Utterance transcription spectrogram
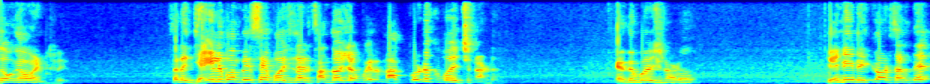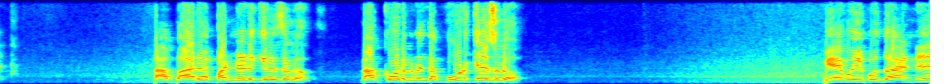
దొంగ వంటి సరే జైలు పంపిస్తే పోయినాడు సంతోషం పోయినాడు. నా కొడుకు పోయిచ్చినాడు. ఎందుకు పోయిచ్చినాడు? ఎన్ని రికార్డ్స్ అంటే నా భార్య పన్నెండు కేసులు నా కోడల మీద మూడు కేసులు. మేము ఈ పొద్దు ఆయన్ని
